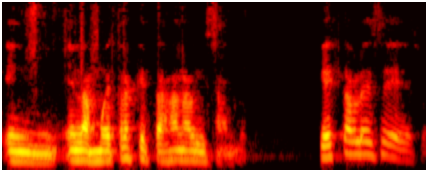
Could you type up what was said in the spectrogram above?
en, en las muestras que estás analizando. ¿Qué establece eso?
